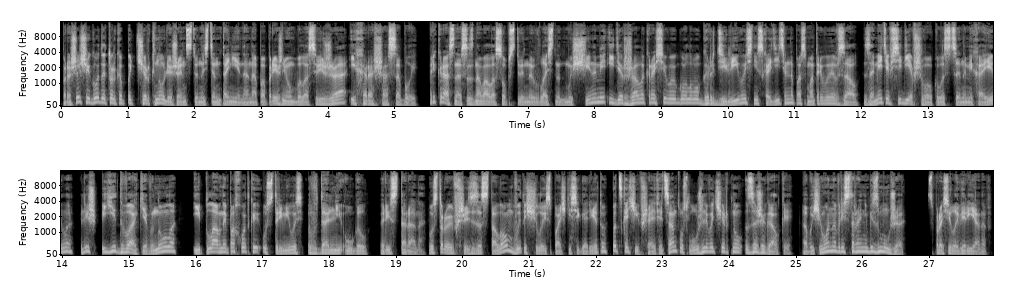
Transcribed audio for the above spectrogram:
Прошедшие годы только подчеркнули женственность Антонины. Она по-прежнему была свежа и хороша собой. Прекрасно осознавала собственную власть над мужчинами и держала красивую голову горделиво, снисходительно посматривая в зал. Заметив сидевшего около сцены Михаила, лишь едва кивнула и плавной походкой устремилась в дальний угол ресторана. Устроившись за столом, вытащила из пачки сигарету, подскочивший официант услужливо черкнул зажигалкой. «А почему она в ресторане без мужа?» — спросил Аверьянов.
